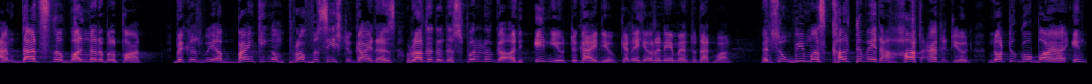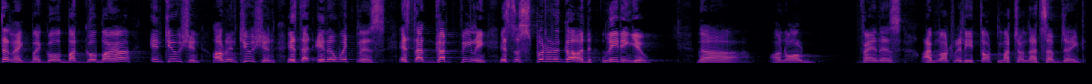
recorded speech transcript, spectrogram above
And that's the vulnerable part because we are banking on prophecies to guide us rather than the Spirit of God in you to guide you. Can I hear an amen to that one? And so we must cultivate a heart attitude, not to go by our intellect, but go, but go by our intuition. Our intuition is that inner witness, it's that gut feeling, it's the Spirit of God leading you. Now, on all fairness, I've not really thought much on that subject,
